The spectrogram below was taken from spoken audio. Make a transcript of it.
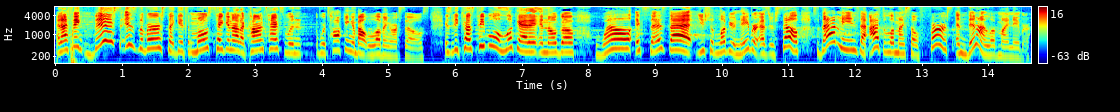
And I think this is the verse that gets most taken out of context when we're talking about loving ourselves. Is because people will look at it and they'll go, well, it says that you should love your neighbor as yourself. So that means that I have to love myself first and then I love my neighbor.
